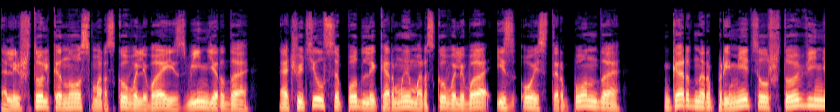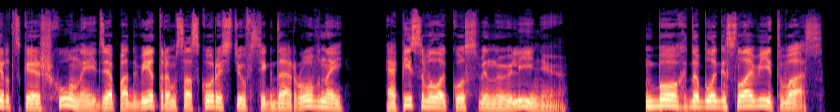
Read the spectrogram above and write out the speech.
Лишь только нос морского льва из Виньерда очутился подле кормы морского льва из Ойстерпонда, Гарднер приметил, что виньердская шхуна, идя под ветром со скоростью всегда ровной, описывала косвенную линию. «Бог да благословит вас!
